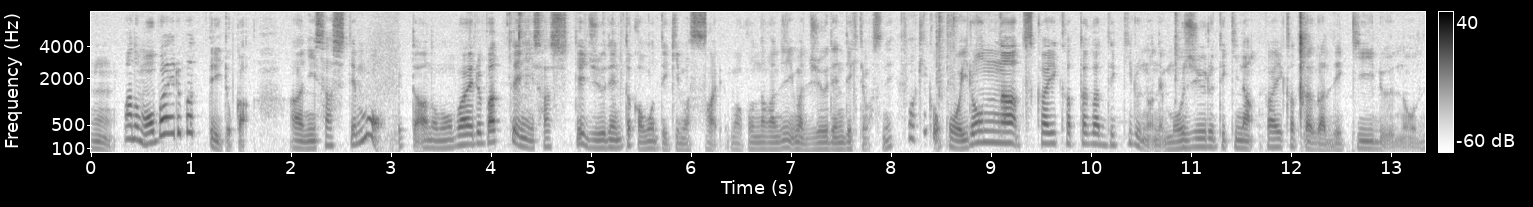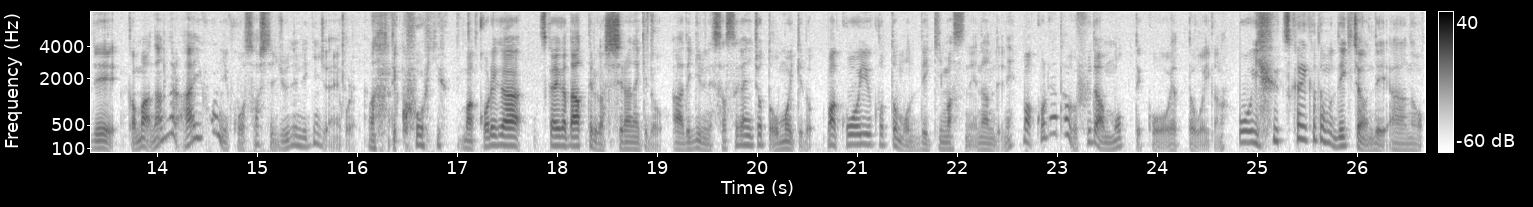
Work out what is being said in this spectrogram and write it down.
うん、あのモバイルバッテリーとかに挿してもこういったあのモバイルバッテリーに挿して充電とかもできます。はいまあ、こんな感じで今充電できてますね。まあ、結構こういろんな使い方ができるのでモジュール的な使い方ができるのでまあなんなら iPhone にこう挿して充電できるんじゃない？これ。まあ、なんでこういうまあこれが使い方合ってるか知らないけどあできるねさすがにちょっと重いけどまあこういうこともできますね。なんでねまあこれは多分普段持ってこうやった方がいいかな。こういう使い方もできちゃうんであの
